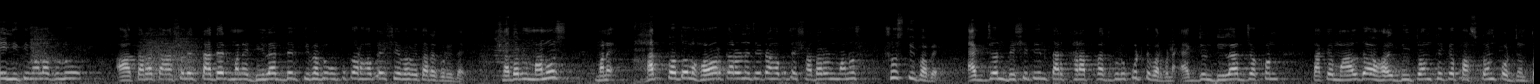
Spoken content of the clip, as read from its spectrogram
এই নীতিমালাগুলো তারা তা আসলে তাদের মানে ডিলারদের কীভাবে উপকার হবে সেভাবে তারা করে দেয়। সাধারণ মানুষ মানে হাত বদল হওয়ার কারণে যেটা হবে যে সাধারণ মানুষ স্বস্তি পাবে। একজন বেশি দিন তার খারাপ কাজগুলো করতে পারবে না। একজন ডিলার যখন তাকে মাল দেওয়া হয় দুই টন থেকে পাঁচ টন পর্যন্ত,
